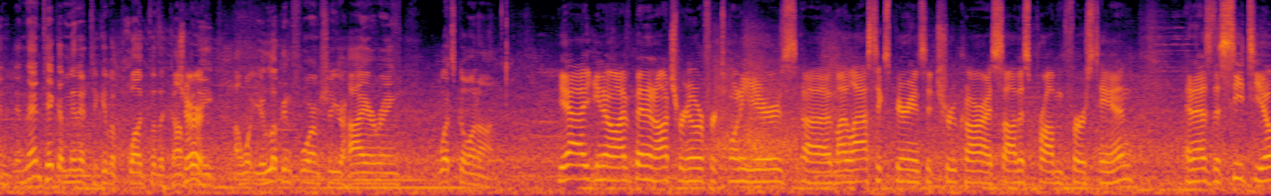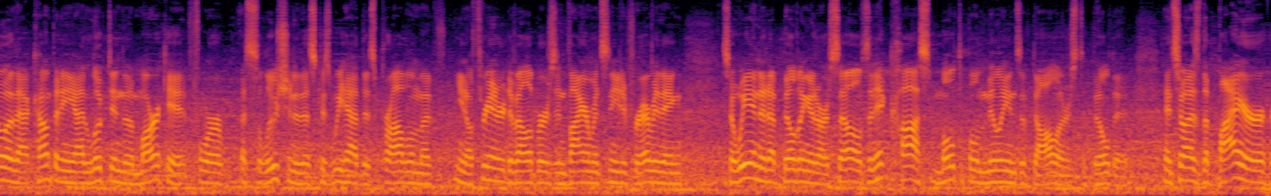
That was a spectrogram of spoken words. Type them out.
and, and then take a minute to give a plug for the company sure. on what you're looking for. I'm sure you're hiring. What's going on? Yeah, you know, I've been an entrepreneur for 20 years. Uh, my last experience at TrueCar, I saw this problem firsthand. And as the CTO of that company, I looked into the market for a solution to this because we had this problem of you know, 300 developers, environments needed for everything. So we ended up building it ourselves and it cost multiple millions of dollars to build it. And so as the buyer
